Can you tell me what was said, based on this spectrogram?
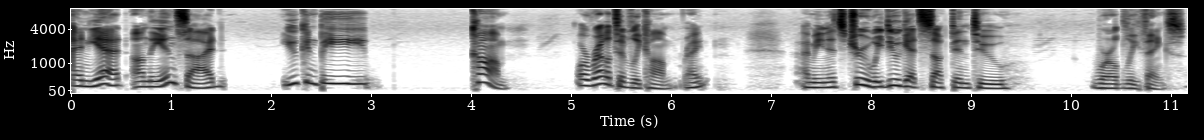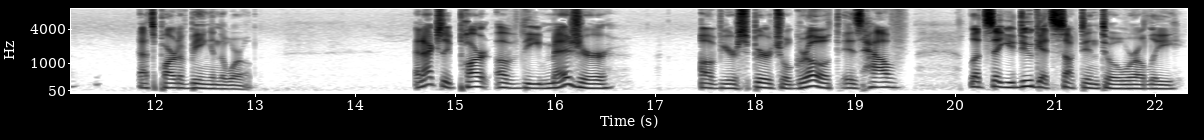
And yet, on the inside, you can be calm or relatively calm, right? I mean, it's true, we do get sucked into worldly things. That's part of being in the world. And actually, part of the measure of your spiritual growth is how let's say you do get sucked into a worldly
